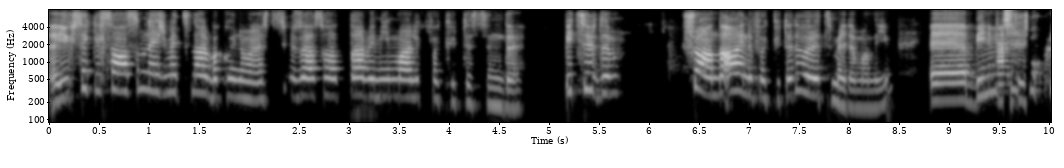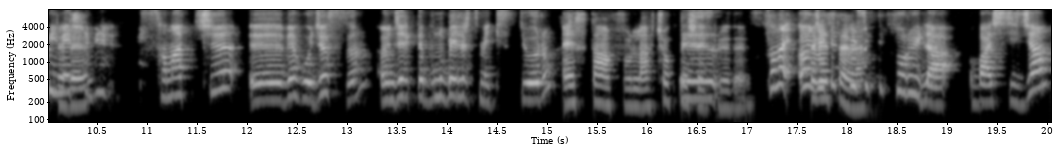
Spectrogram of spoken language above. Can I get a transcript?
Ee, yüksek lisansım Necmettin Erbakan Üniversitesi Güzel Sanatlar ve Mimarlık Fakültesi'nde bitirdim. Şu anda aynı fakültede öğretim elemanıyım. Ee, benim için çok kıymetli bir sanatçı e, ve hocasın. Öncelikle bunu belirtmek istiyorum. Estağfurullah. Çok ee, teşekkür ee, ederim. Sana öncelikle seve klasik bir soruyla başlayacağım.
